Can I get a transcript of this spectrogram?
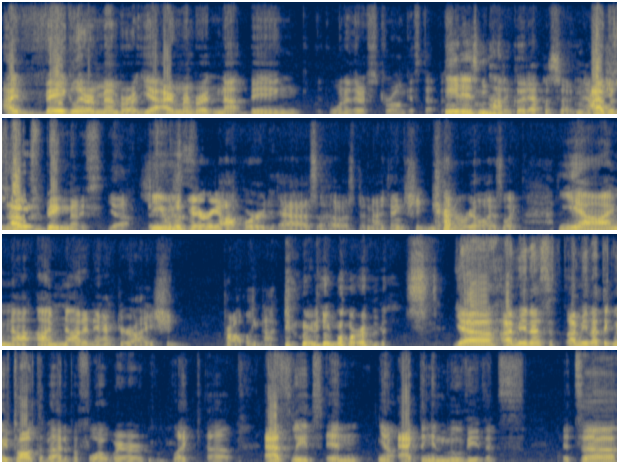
I vaguely remember. Yeah, I remember it not being one of their strongest episodes. It is not a good episode. No, I was she, I was being nice. Yeah, she was very awkward as a host, and I think she kind of realized, like, yeah, I'm not, I'm not an actor. I should probably not do any more of this. Yeah, I mean that's I mean I think we've talked about it before where like uh athletes in, you know, acting in movies it's it's uh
